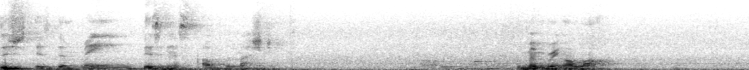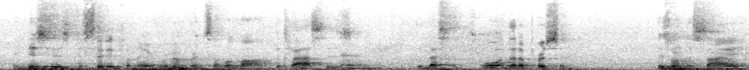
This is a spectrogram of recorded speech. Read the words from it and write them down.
This is the main business of the masjid. Remembering Allah. And this is considered from the remembrance of Allah, the classes, the lessons, or that a person is on the side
